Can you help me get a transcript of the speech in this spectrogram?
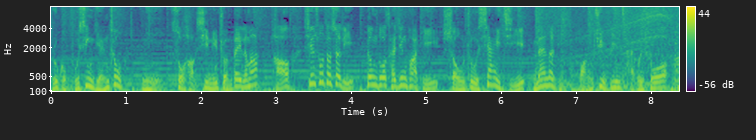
如果不幸严重，你做好心理准备了吗？好，先说到这里，更多财经话题，守住下一集。Melody 黄俊斌才会说。马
